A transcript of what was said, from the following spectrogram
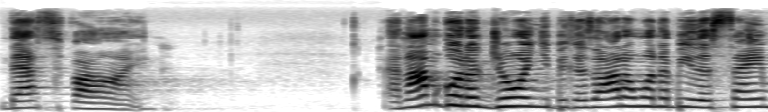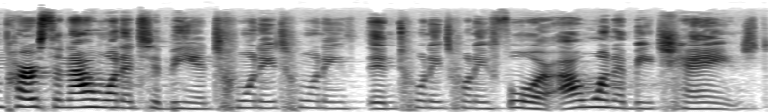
that's fine. And I'm going to join you because I don't want to be the same person I wanted to be in 2020 in 2024. I want to be changed.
